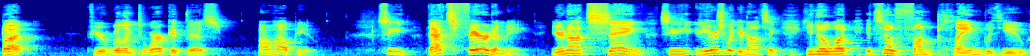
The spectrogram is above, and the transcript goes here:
But if you're willing to work at this, I'll help you. See, that's fair to me. You're not saying, see, here's what you're not saying. You know what? It's no fun playing with you.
